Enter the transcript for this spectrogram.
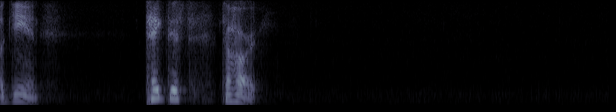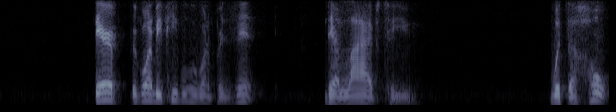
again. Take this to heart. There are going to be people who going to present their lives to you with the hope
